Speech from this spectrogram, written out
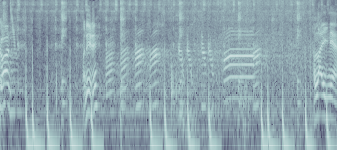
นายมังกรมานี่ดิ อะไรอีกเนี่ย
